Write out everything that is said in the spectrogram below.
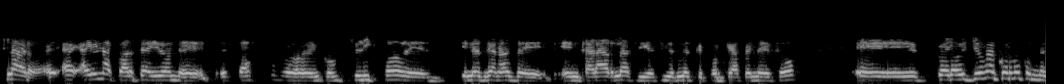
Claro, hay una parte ahí donde estás como en conflicto, de, tienes ganas de encararlas y decirles que por qué hacen eso. Eh, pero yo me acuerdo cuando,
